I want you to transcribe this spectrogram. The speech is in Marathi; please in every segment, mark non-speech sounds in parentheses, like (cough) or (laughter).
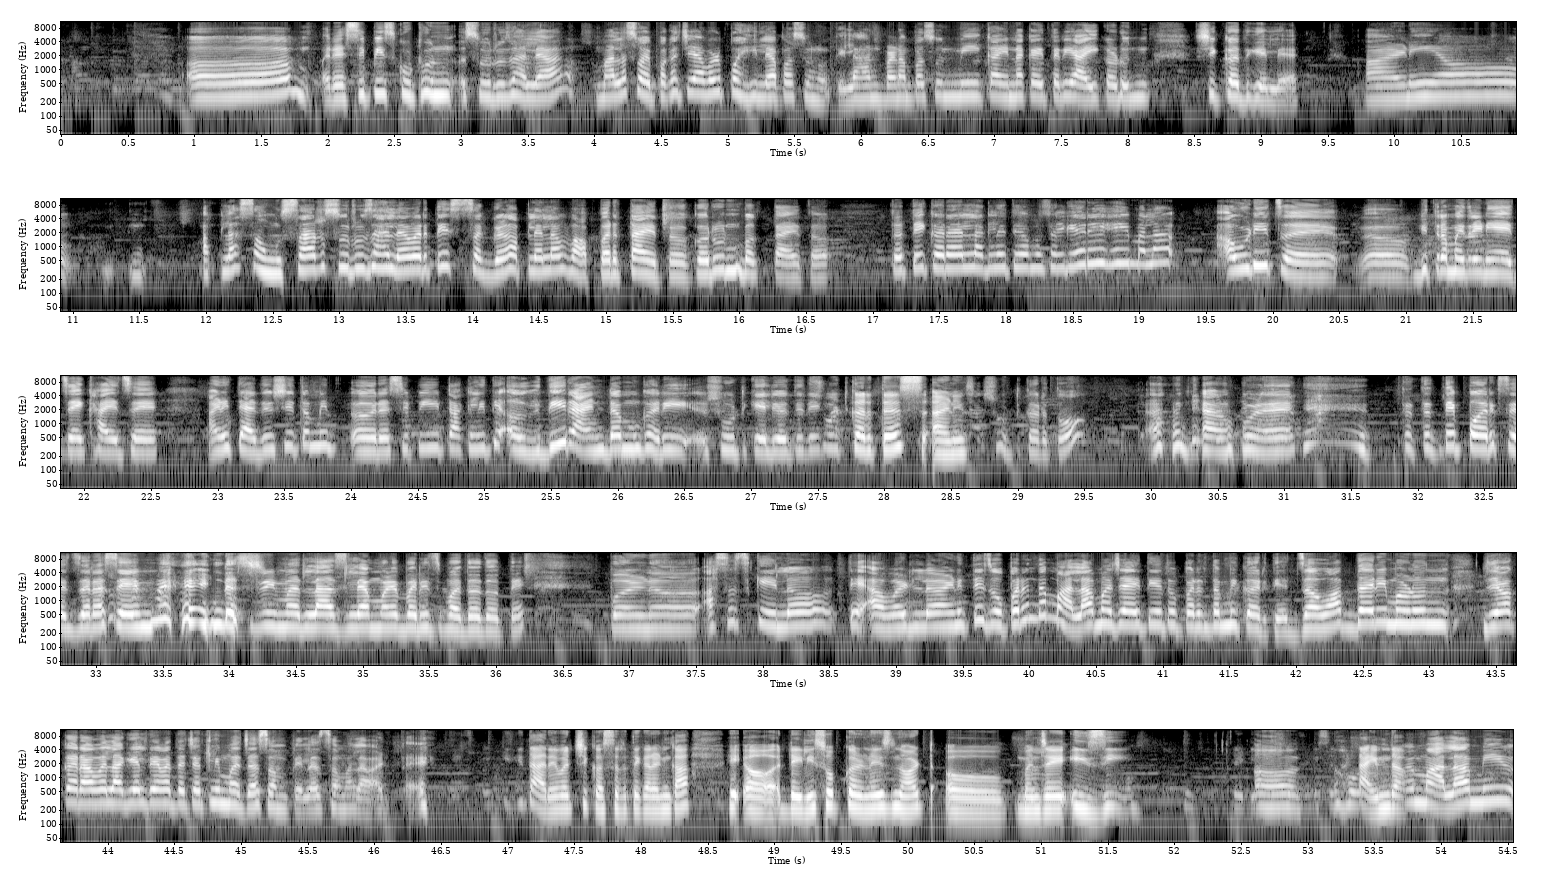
रेसिपीज कुठून सुरू झाल्या? मला स्वयंपाकाची आवड पहिल्यापासून होती. लहानपणापासून मी काही ना काहीतरी आईकडून शिकत गेले आहे. आणि आपला संसार सुरू झाल्यावर ते सगळं आपल्याला वापरता येतं करून बघता येतं. तर ते करायला लागले तेव्हा म्हणाल की अरे हे मला आवडीचं आहे. मित्रमैत्रिणी यायचे खायचे. आणि त्या दिवशी तर मी रेसिपी टाकली ती अगदी रॅन्डम घरी शूट केली होती. ती शूट करतेस आणि शूट करतो. त्यामुळे ते पर्क्स आहेत. जरा सेम इंडस्ट्रीमधला (laughs) असल्यामुळे बरीच मदत होते. पण असंच केलं ते आवडलं आणि ते जोपर्यंत मला मजा येते तोपर्यंत मी करते जबाबदारी म्हणून जेव्हा करावं लागेल तेव्हा त्याच्यातली मजा संपेल असं मला वाटतंय. किती तारेवरची कसरत आहे? कारण का हे डेली सोप करणं इज नॉट म्हणजे इझी हो. टाइम दा मला मी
